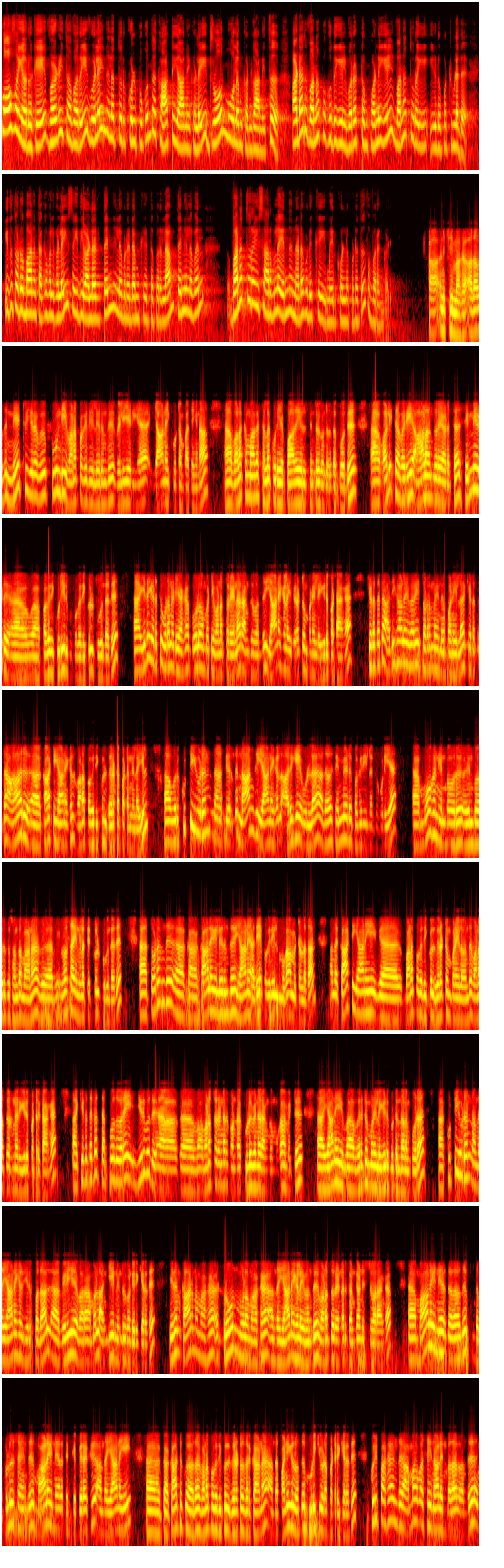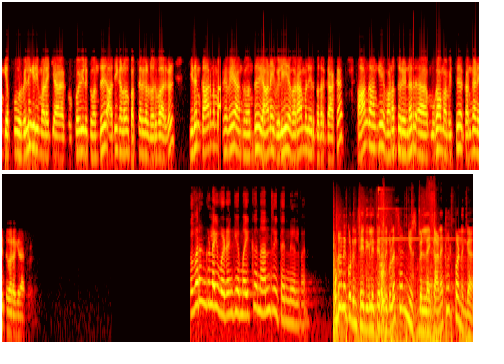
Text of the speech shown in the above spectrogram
கோவை அருகே வழி தவறி விளைநிலத்திற்குள் புகுந்த காட்டு யானைகளை ட்ரோன் மூலம் கண்காணித்து அடர் வனப்பகுதியில் விரட்டும் பணியில் வனத்துறை ஈடுபட்டுள்ளது. இது தொடர்பான தகவல்களை செய்தியாளர் தென்னிலவனிடம் கேட்டு பெறலாம். தென்னிலவன் வனத்துறை சார்பில் என்ன நடவடிக்கை மேற்கொள்ளப்படுது? விவரங்கள். நிச்சயமாக. அதாவது நேற்று இரவு பூண்டி வனப்பகுதியிலிருந்து வெளியேறிய யானை கூட்டம் பாத்தீங்கன்னா வழக்கமாக செல்லக்கூடிய பாதையில் சென்று கொண்டிருந்த போது வழி தவறி ஆலாந்துறை அடுத்த செம்மேடு பகுதி குடியிருப்பு பகுதிக்குள் புகுந்தது. இதையடுத்து உடனடியாக போலுவம்பட்டி வனத்துறையினர் அங்கு வந்து யானைகளை விரட்டும் பணியில் ஈடுபட்டாங்க. கிட்டத்தட்ட அதிகாலை வரை தொடர்ந்த இந்த பணியில கிட்டத்தட்ட ஆறு காட்டு யானைகள் வனப்பகுதிக்குள் விரட்டப்பட்ட நிலையில் ஒரு குட்டியுடன் சேர்ந்து நான்கு யானைகள் அருகே உள்ள அதாவது செம்மேடு பகுதியில் இருக்கக்கூடிய மோகன் என்பவர் என்பவருக்கு சொந்தமான விவசாய நிலத்திற்குள் புகுந்தது. அஹ் தொடர்ந்து அஹ் கா- காலையிலிருந்து யானை அதே பகுதியில் முகாமிட்டுள்ளதால் அந்த காட்டு யானையை வனப்பகுதிக்குள் விரட்டும் பணியில வந்து வனத்துறையினர் ஈடுபட்டிருக்காங்க. கிட்டத்தட்ட தற்போது வரை இருபது வனத்துறையினர் கொண்ட குழுவினர் அங்கு முகாமிட்டு யானையை விரட்டும் பணியில் ஈடுபட்டிருந்தாலும் கூட குட்டியுடன் அந்த யானைகள் இருப்பதால் வெளியே வராமல் அங்கேயே நின்று கொண்டிருக்கிறது. இதன் காரணமாக ட்ரோன் மூலமாக அந்த யானைகளை வந்து வனத்துறையினர் கண்காணிச்சுட்டு வராங்க. மாலை நேரத்தை அதாவது இந்த புழு சாய்ந்து மாலை நேரத்திற்கு பிறகு அந்த யானையை காட்டுக்கு அதாவது வனப்பகுதிக்குள் விரட்டுவதற்கான அந்த பணிகள் வந்து முடுக்கி விடப்பட்டிருக்கிறது குறிப்பாக இந்த அமாவாசை நாள் என்பதால் வந்து இங்கே வெள்ளிங்கிரி மலைக்கு கோயிலுக்கு வந்து அதிக அளவு பக்தர்கள் வருவார்கள். இதன் காரணமாகவே அங்கு வந்து யானை வெளியே வராமல் இருப்பதற்காக ஆங்காங்கே வனத்துறையினர் முகாம் அமைத்து கண்காணித்து வருகிறார்கள். விவரங்களை வழங்கியமைக்கு நன்றி தென்னெல்வன். உடனுக்குடன் செய்திகளை தெரிந்து கொள்ள சன் நியூஸ் பெல் கிளிக் பண்ணுங்க.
